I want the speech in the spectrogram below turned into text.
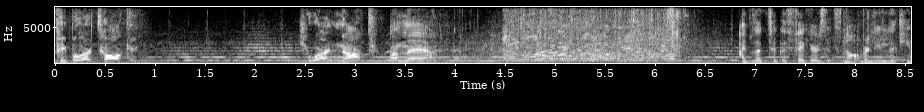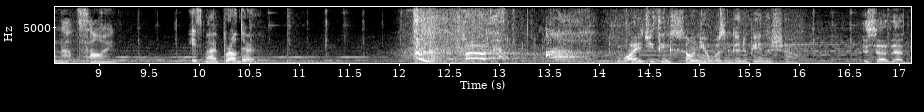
People are talking. You are not a man. I've looked at the figures. It's not really looking that fine. He's my brother. Why did you think Sonja wasn't going to be in the show? He said that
